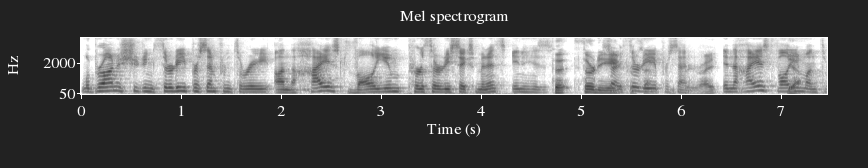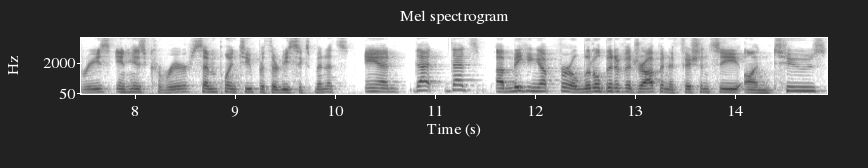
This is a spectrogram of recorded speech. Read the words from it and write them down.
LeBron is shooting 30% from three on the highest volume per 36 minutes in his. Th- 38 Sorry, 38%. Three, right? In the highest volume Yeah. on threes in his career, 7.2 per 36 minutes. And that that's uh, making up for a little bit of a drop in efficiency on twos.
